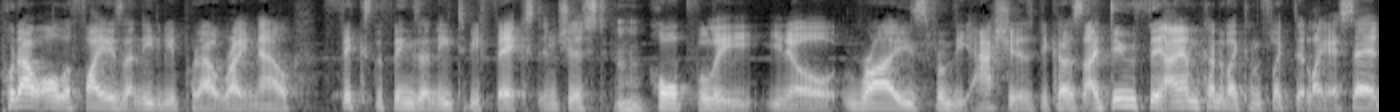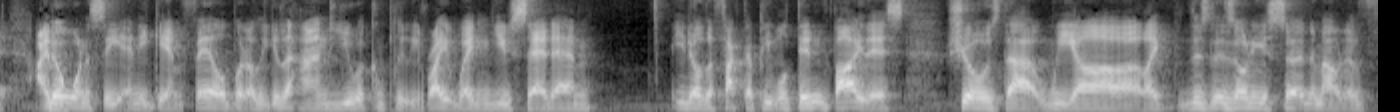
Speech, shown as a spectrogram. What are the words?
Put out all the fires that need to be put out right now fix the things that need to be fixed and just mm-hmm. hopefully, you know, rise from the ashes because I do think I am kind of like conflicted. Like I said, I don't mm. want to see any game fail, but on the other hand, you were completely right when you said, um, you know, the fact that people didn't buy this shows that we are like, there's, there's only a certain amount of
